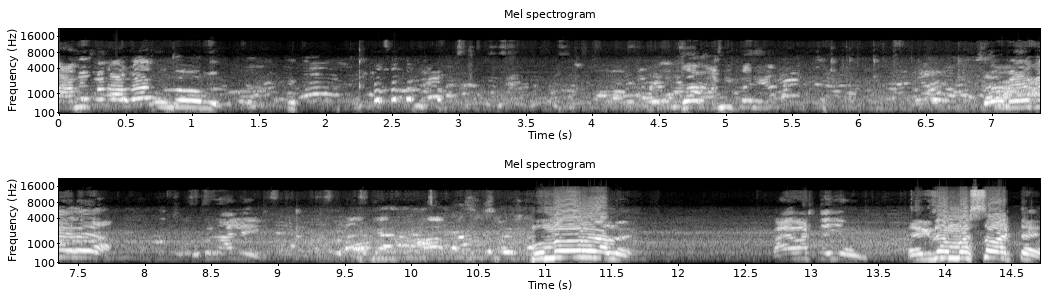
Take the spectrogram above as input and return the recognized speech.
आम्ही पण आलो मुंबईवरून सर वेळ काय या कुठून आले मुंबईवरून आलोय. काय वाटतं येऊन? एकदम मस्त वाटतंय.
